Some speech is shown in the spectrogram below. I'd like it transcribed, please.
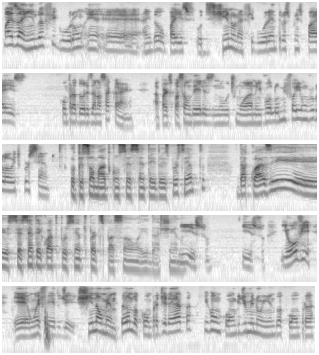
mas ainda figuram, é, é, ainda o país, o destino, né, figura entre os principais compradores da nossa carne. A participação deles no último ano em volume foi 1,8%. O que somado com 62% dá quase 64% de participação aí da China. Isso, isso. E houve é, um efeito de China aumentando a compra direta e Hong Kong diminuindo a compra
